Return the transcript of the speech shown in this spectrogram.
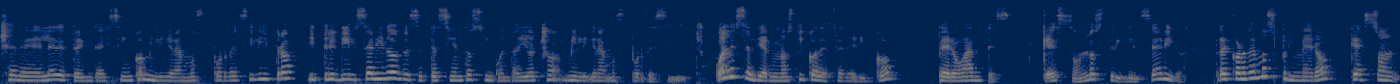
HDL de 35 miligramos por decilitro y triglicéridos de 758 miligramos por decilitro. ¿Cuál es el diagnóstico de Federico? Pero antes, ¿qué son los triglicéridos? Recordemos primero qué son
